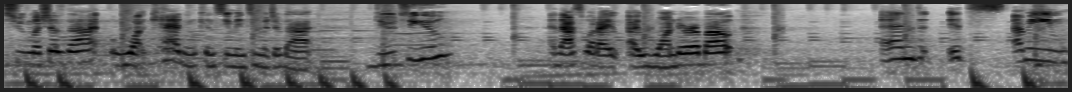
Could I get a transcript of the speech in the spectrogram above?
too much of that what can consuming too much of that do to you and that's what i i wonder about and it's i mean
